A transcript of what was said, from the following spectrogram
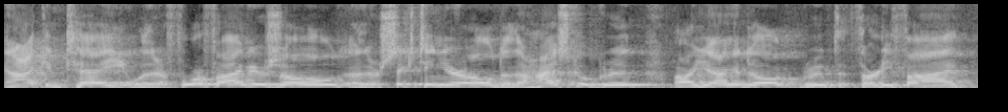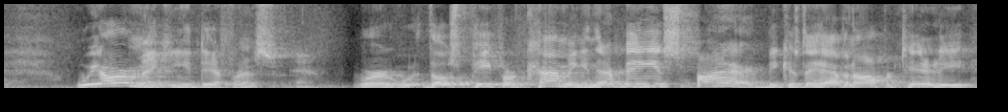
And I can tell you, whether they're four or five years old, or they're 16 year old, or their high school group, or young adult group at 35, we are making a difference. Yeah. Where those people are coming and they're being inspired because they have an opportunity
